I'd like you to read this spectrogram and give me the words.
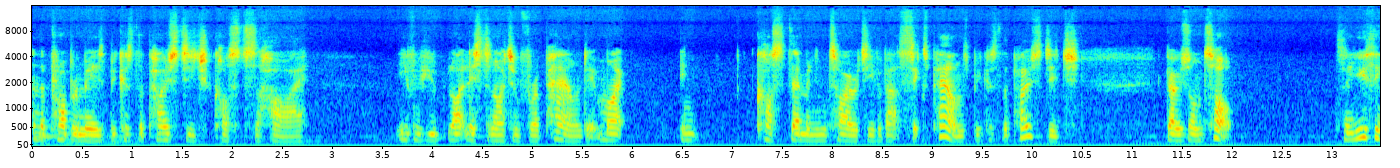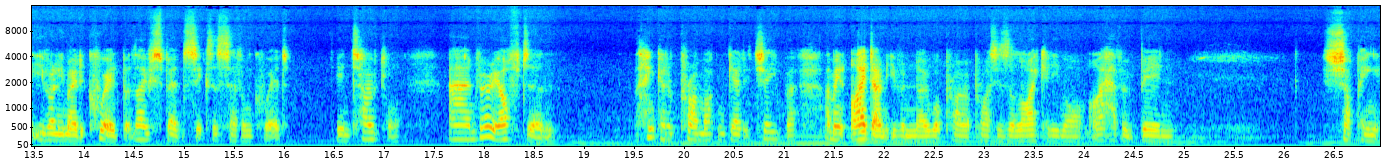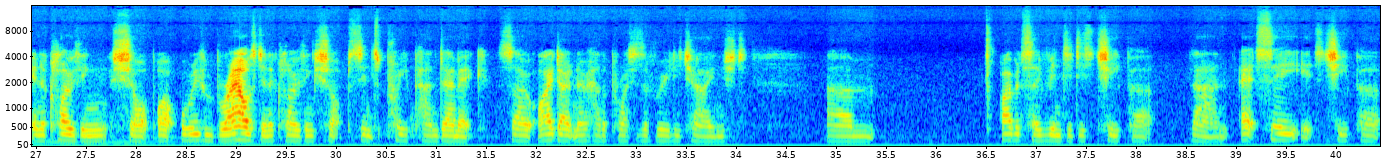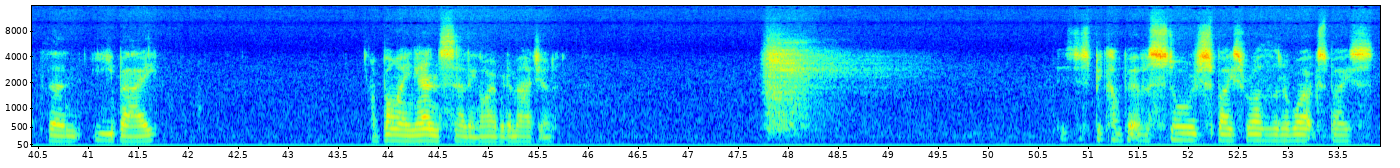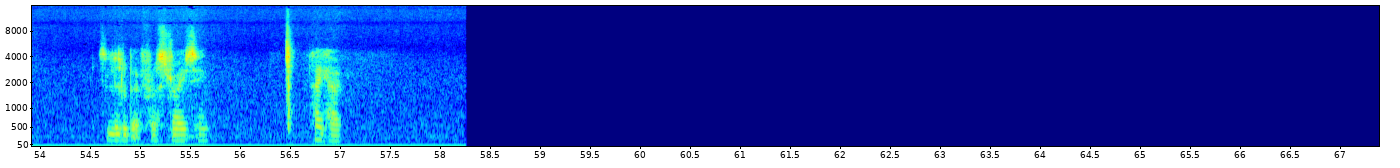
and the problem is because the postage costs are high, even if you like list an item for a pound, it might cost them an entirety of about six pounds because the postage goes on top. So you think you've only made a quid, but they've spent six or seven quid in total. And very often I think go to Primark and get it cheaper. I mean, I don't even know what Primark prices are like anymore. I haven't been shopping in a clothing shop or, or even browsed in a clothing shop since pre-pandemic. So I don't know how the prices have really changed. Um, I would say Vinted is cheaper than Etsy. It's cheaper than eBay. buying and selling, I would imagine. It's just become a bit of a storage space rather than a workspace. It's a little bit frustrating. Hey ho.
